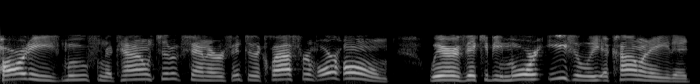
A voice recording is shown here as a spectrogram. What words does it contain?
parties moved from the town civic centers into the classroom or home where they could be more easily accommodated.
